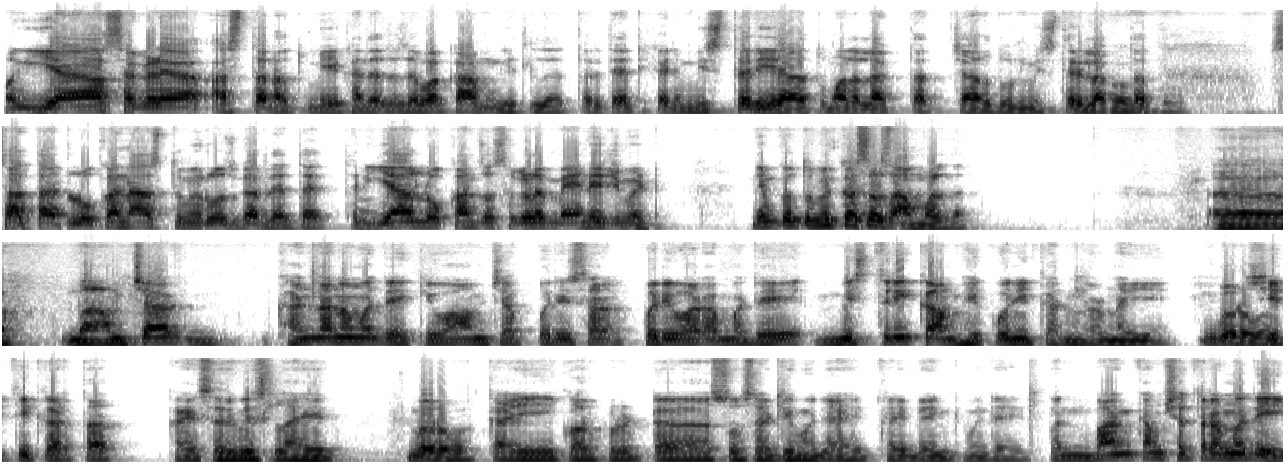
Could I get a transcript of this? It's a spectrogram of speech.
मग या सगळ्या असताना तुम्ही एखाद्याचं जेव्हा काम घेतलं तर त्या ठिकाणी मिस्त्री तुम्हाला लागतात चार दोन मिस्त्री लागतात. हो, हो. सात आठ लोकांना आज तुम्ही रोजगार देताय. तर या लोकांचं सगळं मॅनेजमेंट नेमकं तुम्ही कसं सांभाळता? आमच्या खानदानामध्ये किंवा आमच्या परिसर परिवारामध्ये मिस्त्री काम हे कोणी करणार नाहीये. शेती करतात काही सर्व्हिसला आहेत. बरोबर. काही कॉर्पोरेट सोसायटीमध्ये आहेत काही बँकेमध्ये आहेत. पण बांधकाम क्षेत्रामध्ये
